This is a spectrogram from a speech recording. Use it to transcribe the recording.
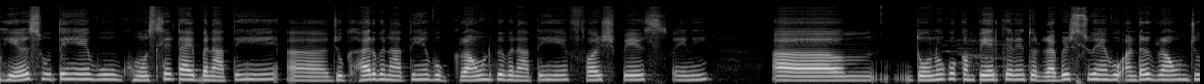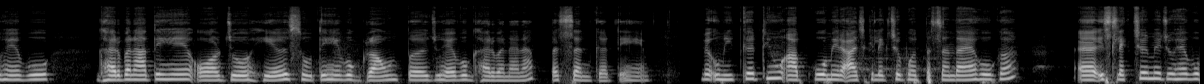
हेयर्स होते हैं वो घोंसले टाइप बनाते हैं जो घर बनाते हैं वो ग्राउंड पे बनाते हैं, फर्श पे यानी दोनों को कंपेयर करें तो रबिट्स जो हैं वो अंडरग्राउंड जो हैं वो घर बनाते हैं और जो हेयर्स होते हैं, वो ग्राउंड पर जो है वो घर बनाना पसंद करते हैं। मैं उम्मीद करती हूँ आपको मेरा आज का लेक्चर बहुत पसंद आया होगा। इस लेक्चर में जो है वो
